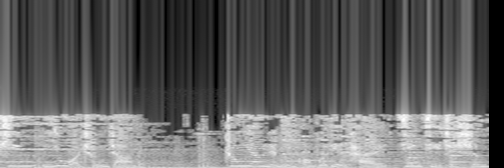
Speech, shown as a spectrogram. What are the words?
听你我成长，中央人民广播电台经济之声。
